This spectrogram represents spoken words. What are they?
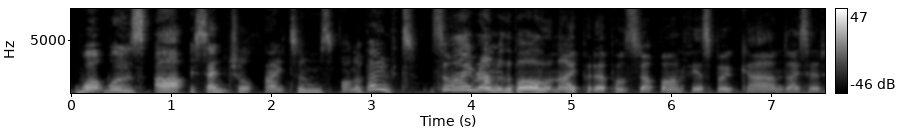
what was our essential items on a boat? so I ran with the ball and I put a post up on Facebook and I said,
